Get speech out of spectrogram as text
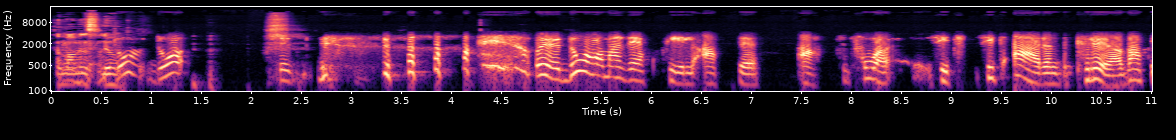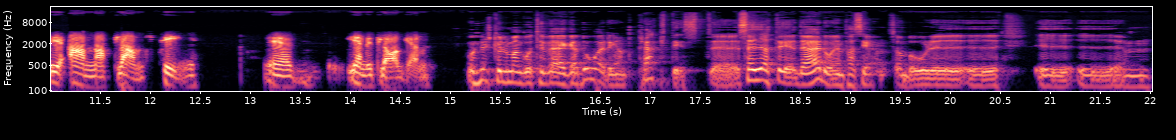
Som av en slump. Då, då, då har man rätt till att, att få sitt, sitt ärende prövat i annat landsting eh, enligt lagen. Och hur skulle man gå tillväga då rent praktiskt? Eh, säg att det, det, är då en patient som bor i, i, i, i, um,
